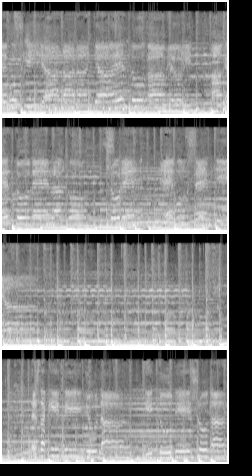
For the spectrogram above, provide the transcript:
Eguzkia laraia kentu gabe hori agertu delako zure egun sentia. Ez dakit iluna itu dizudan.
